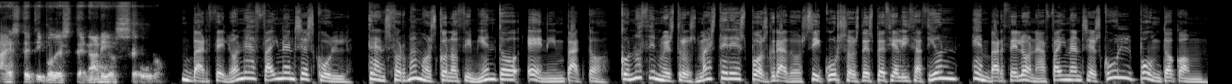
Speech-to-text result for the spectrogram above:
a este tipo de escenarios, seguro. Barcelona Finance School. Transformamos conocimiento en impacto. Conoce nuestros másteres, posgrados y cursos de especialización en barcelonafinanceschool.com.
